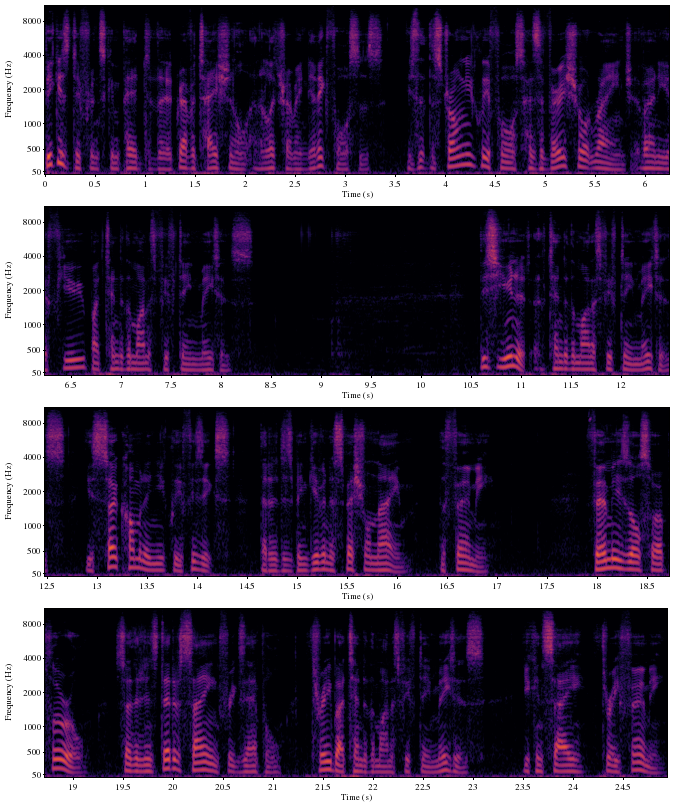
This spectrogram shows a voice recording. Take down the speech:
biggest difference compared to the gravitational and electromagnetic forces is that the strong nuclear force has a very short range of only a few by 10 to the minus 15 meters. This unit of 10 to the minus 15 meters is so common in nuclear physics that it has been given a special name, the Fermi. Fermi is also a plural, so that instead of saying, for example, 3 by 10 to the minus 15 meters, you can say 3 Fermi.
